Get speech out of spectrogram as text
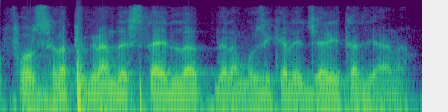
forse la più grande stella della musica leggera italiana.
